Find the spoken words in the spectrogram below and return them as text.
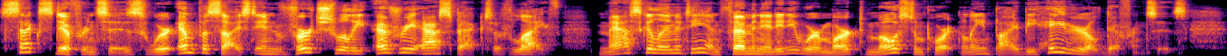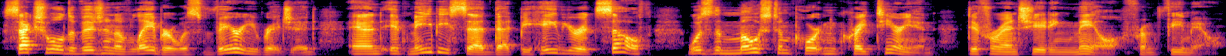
Sex differences were emphasized in virtually every aspect of life. Masculinity and femininity were marked most importantly by behavioral differences. Sexual division of labor was very rigid, and it may be said that behavior itself was the most important criterion differentiating male from female.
